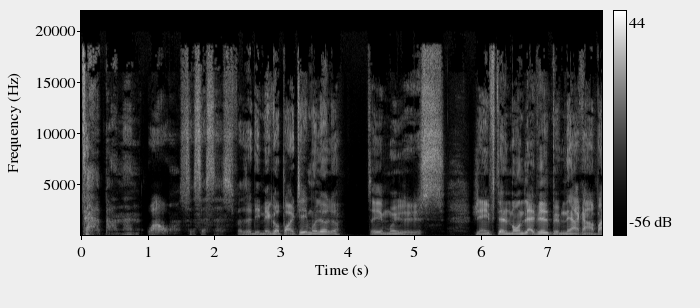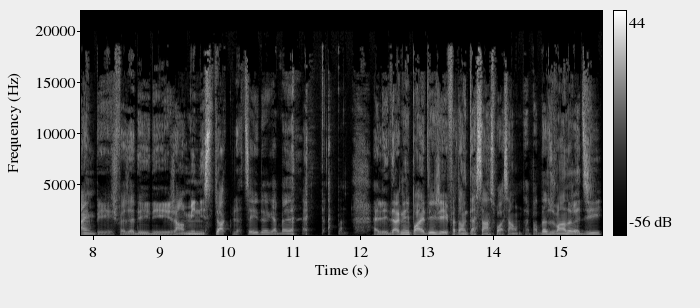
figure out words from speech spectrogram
Tabarnan. Wow. Ça, ça, ça, ça faisait des méga parties, moi, là, là. Tu sais, moi, j'ai invité le monde de la ville puis venir en campagne puis je faisais des, des genres mini-stocks, là, tu sais, appellent- Les derniers parties j'ai fait, on était à 160. À partir du vendredi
